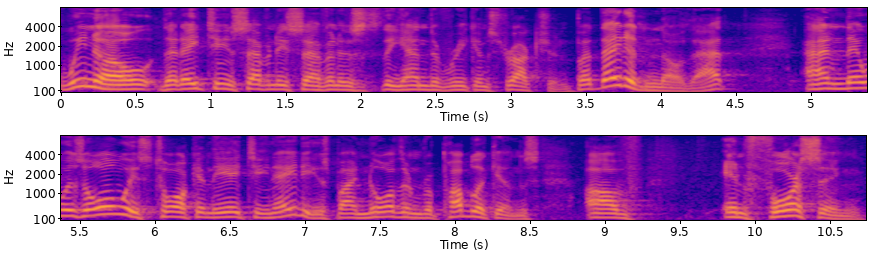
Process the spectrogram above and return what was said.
We know that 1877 is the end of Reconstruction, but they didn't know that. And there was always talk in the 1880s by Northern Republicans of enforcing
